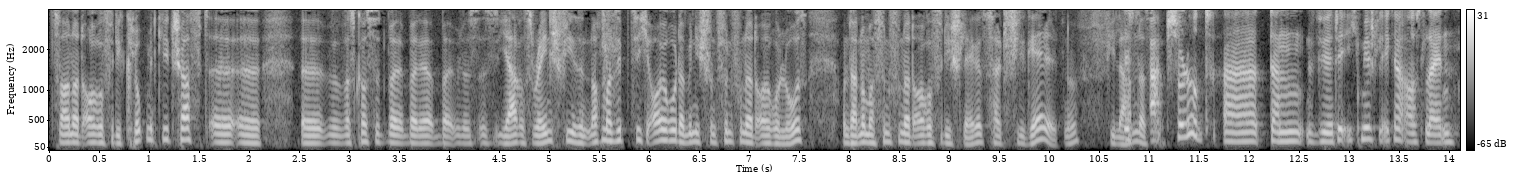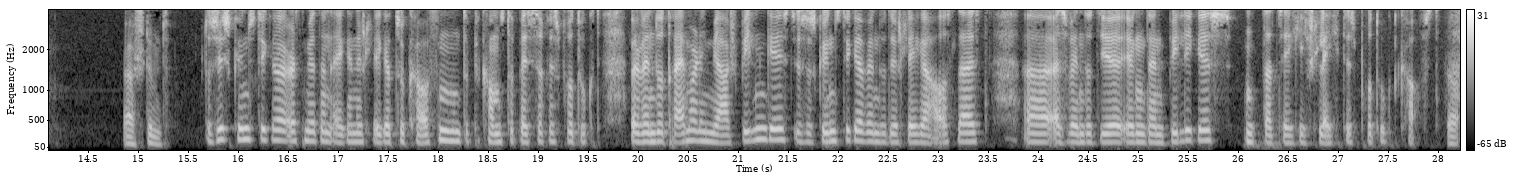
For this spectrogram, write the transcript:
200 Euro für die Clubmitgliedschaft. Äh, äh, was kostet bei, bei der, bei, das ist Jahresrange-Fee sind nochmal 70 Euro, da bin ich schon 500 Euro los und dann nochmal 500 Euro für die Schläge. Das ist halt viel Geld, ne? Viele das haben das. Absolut. Äh, dann würde ich mir Schläger ausleihen. Ja, stimmt. Das ist günstiger, als mir dann eigene Schläger zu kaufen und du bekommst ein besseres Produkt. Weil wenn du dreimal im Jahr spielen gehst, ist es günstiger, wenn du dir Schläger ausleihst, äh, als wenn du dir irgendein billiges und tatsächlich schlechtes Produkt kaufst. Ja.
